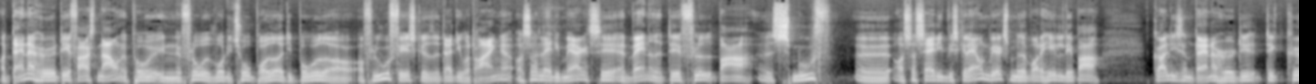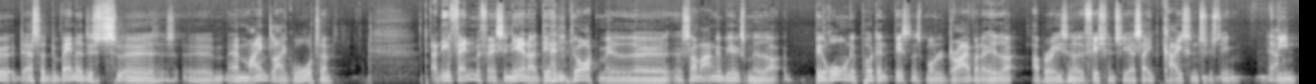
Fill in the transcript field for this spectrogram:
Og Danaher, det er faktisk navnet på en flod, hvor de to brødre, de boede og, og fluefiskede, da de var drenge, og så lagde de mærke til, at vandet, det flød bare øh, smooth, øh, og så sagde de, vi skal lave en virksomhed, hvor det hele, det bare gør ligesom Danaher, det, det kører, altså det vandet, det øh, øh, er mind like water. Og det er fandme fascinerende, og det har de gjort med øh, så mange virksomheder, beroende på den business model driver, der hedder operational efficiency, altså et Kaizen-system. Ja. Lean.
